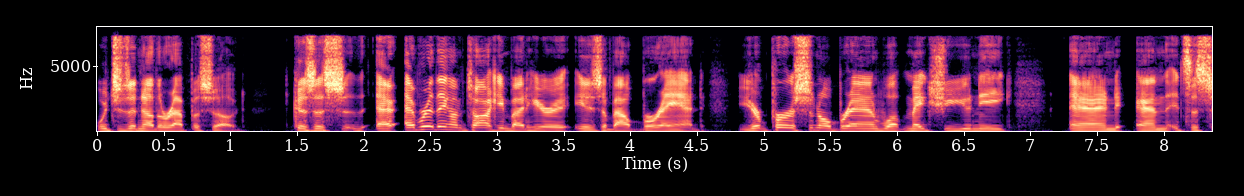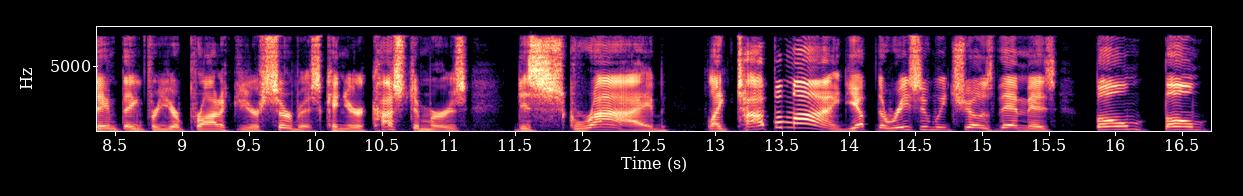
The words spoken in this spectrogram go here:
which is another episode. Because everything I'm talking about here is about brand, your personal brand, what makes you unique, and and it's the same thing for your product or your service. Can your customers describe like top of mind? Yep, the reason we chose them is boom, boom,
